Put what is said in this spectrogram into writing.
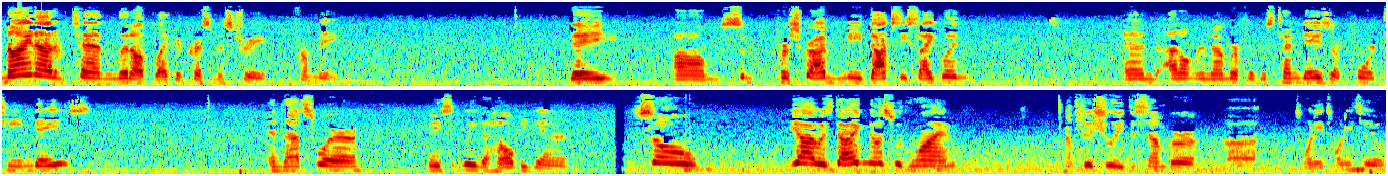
9 out of 10 lit up like a Christmas tree from me. They um, prescribed me doxycycline. And I don't remember if it was 10 days or 14 days. And that's where basically the hell began. So yeah, I was diagnosed with Lyme officially December uh, 2022,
